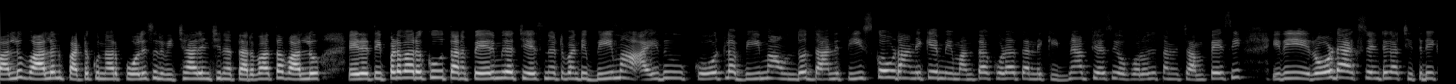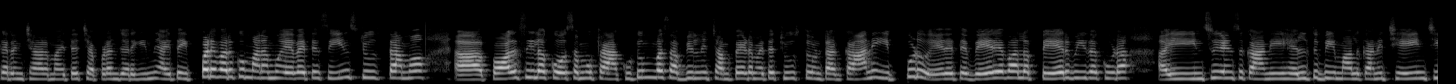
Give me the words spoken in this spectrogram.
వాళ్ళు వాళ్ళను పట్టుకున్నారు. పోలీసులు విచారించిన తర్వాత వాళ్ళు ఏదైతే ఇప్పటి వరకు తన పేరు మీద చేసినటువంటి బీమా ఐదు కోట్ల బీమా ఉందో దాన్ని తీసుకోవడానికే మేమంతా కూడా తనని కిడ్నాప్ చేసి ఒక రోజు తనని చంపేసి ఇది రోడ్ యాక్సిడెంట్గా చిత్రీకరించడం అయితే చెప్పడం జరిగింది. అయితే ఇప్పటి వరకు మనము ఏవైతే సీన్స్ చూస్తామో పాలసీల కోసము ఫ్యా కుటుంబ సభ్యుల్ని చంపేయడం అయితే చూస్తూ ఉంటాం. కానీ ఇప్పుడు ఏదైతే వేరే వాళ్ళ పేరు మీద కూడా ఈ ఇన్సూరెన్స్ కానీ హెల్త్ బీమాలు కానీ చేయించి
